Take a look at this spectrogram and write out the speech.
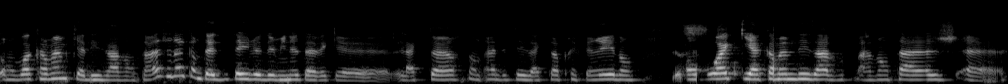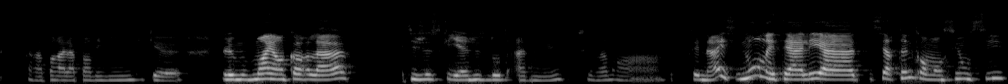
On voit quand même qu'il y a des avantages. Là, comme tu as dit, tu as eu le deux minutes avec euh, l'acteur, un de tes acteurs préférés. Donc, Yes. on voit qu'il y a quand même des av- avantages euh, par rapport à la pandémie, puis que le mouvement est encore là. C'est juste qu'il y a juste d'autres avenues. C'est vraiment... C'est nice. Nous, on était allés à certaines conventions aussi.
